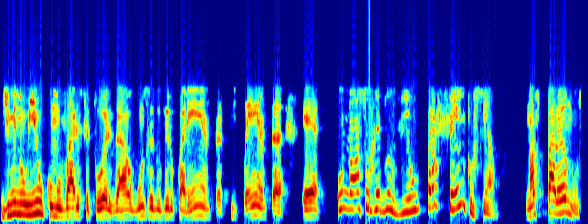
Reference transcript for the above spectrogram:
diminuiu como vários setores, ah, alguns reduziram 40%, 50%, é, o nosso reduziu para 100%. Nós paramos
